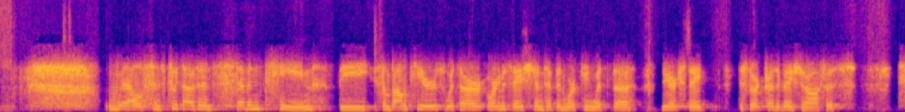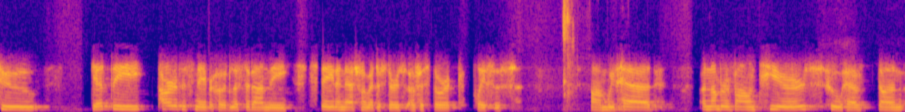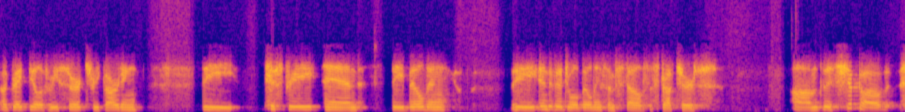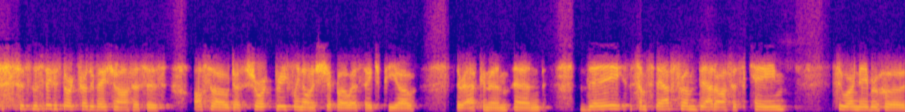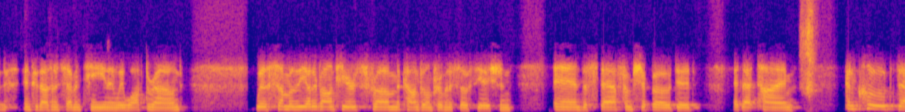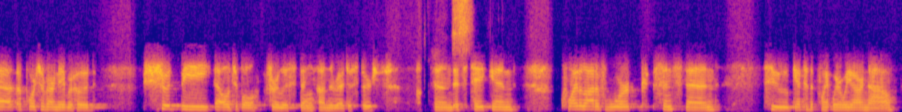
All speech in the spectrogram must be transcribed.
Well since 2017 the some volunteers with our organization have been working with the New York State Historic Preservation Office to get the part of this neighborhood listed on the state and national registers of historic places. Um, we've had a number of volunteers who have done a great deal of research regarding the history and the building the individual buildings themselves, the structures. Um, the SHPO, the State Historic Preservation Office, is also just short, briefly known as SHPO, S-H-P-O, their acronym. And they, some staff from that office came to our neighborhood in 2017, and we walked around with some of the other volunteers from McCownville Improvement Association and the staff from SHPO did at that time conclude that a portion of our neighborhood should be eligible for listing on the registers. And it's taken quite a lot of work since then to get to the point where we are now.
